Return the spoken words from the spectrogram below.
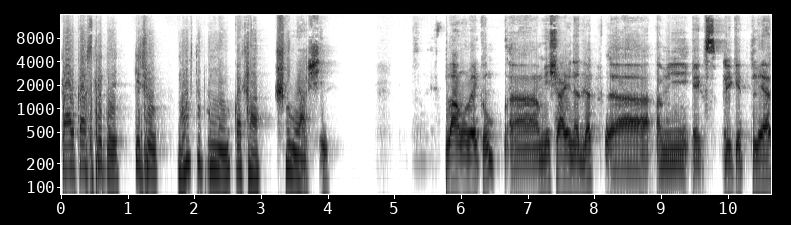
তার কাছ থেকে কিছু গুরুত্বপূর্ণ কথা শুনে আসি। আলাইকুম। আমি শাহিন আজাদ। আমি এক্স ক্রিকেট প্লেয়ার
